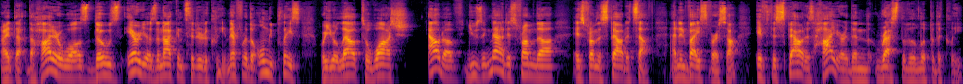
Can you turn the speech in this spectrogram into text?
right, the, the higher walls, those areas are not considered a kli. Therefore, the only place where you're allowed to wash out of using that is from the is from the spout itself, and in vice versa. If the spout is higher than the rest of the lip of the kli,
